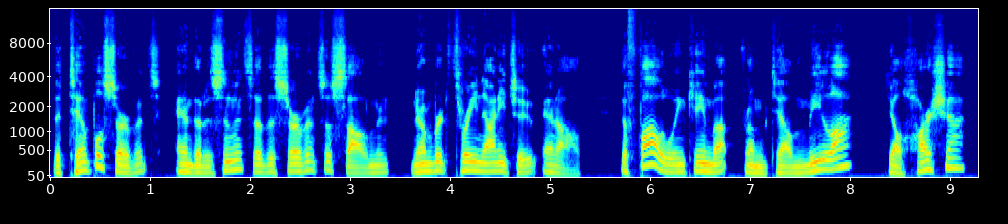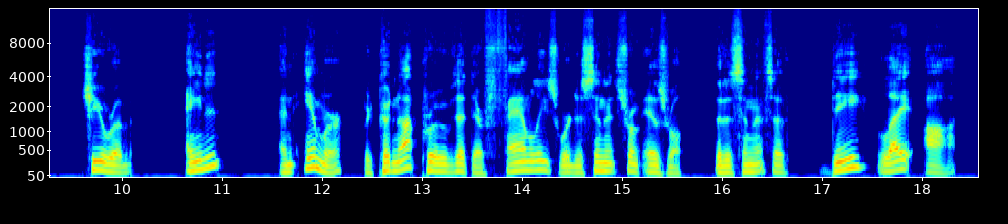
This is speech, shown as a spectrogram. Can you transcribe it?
The temple servants and the descendants of the servants of Solomon numbered 392 in all. The following came up from Tel Melah, Tel Harsha, Cherub Anan, and Immer, but could not prove that their families were descendants from Israel, the descendants of Leah,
